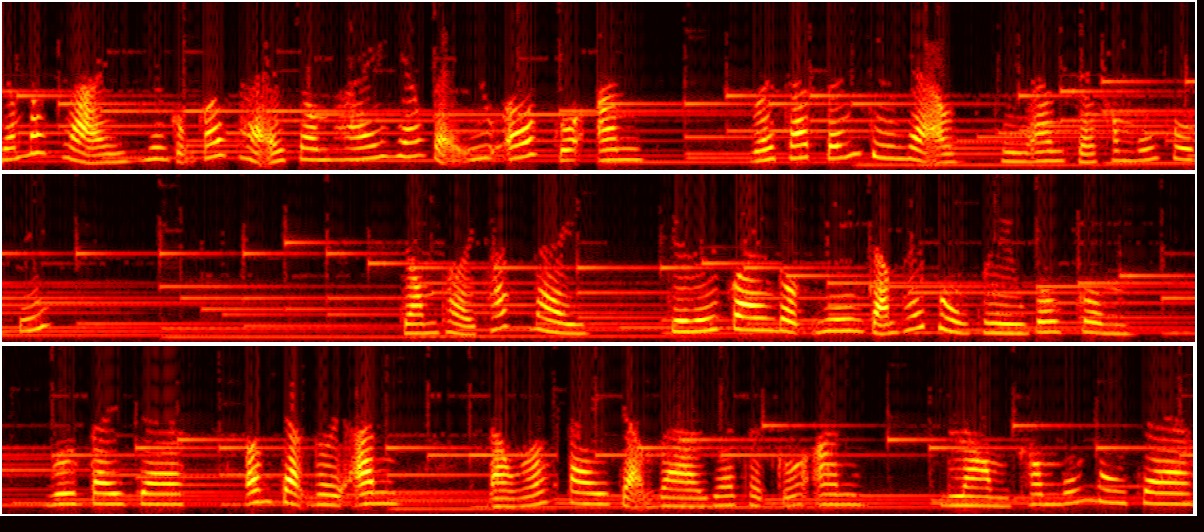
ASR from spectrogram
nhắm mắt lại, nhưng cũng có thể trông thấy dáng vẻ yếu ớt của anh. Với cá tính kiêu ngạo thì anh sẽ không muốn cô biết. Trong thời khắc này, Kiều Lý Quang đột nhiên cảm thấy buồn phiền vô cùng. Vươn tay ra, ôm chặt người anh, đầu ngón tay chạm vào da thịt của anh, lòng không muốn buông ra.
